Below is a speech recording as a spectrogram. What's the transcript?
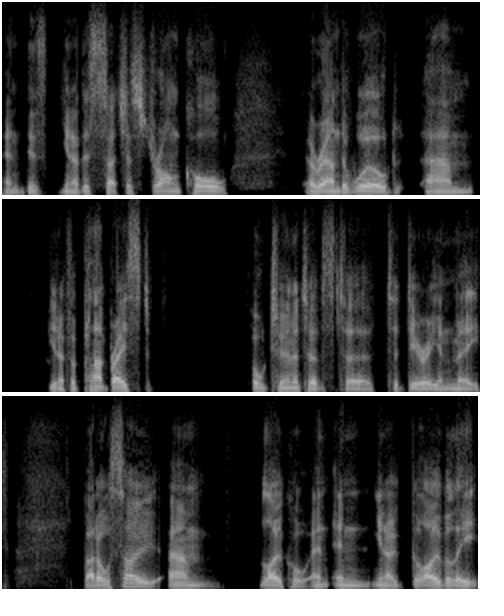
And there's you know there's such a strong call around the world um, you know, for plant-based alternatives to to dairy and meat, but also um, local and and you know globally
